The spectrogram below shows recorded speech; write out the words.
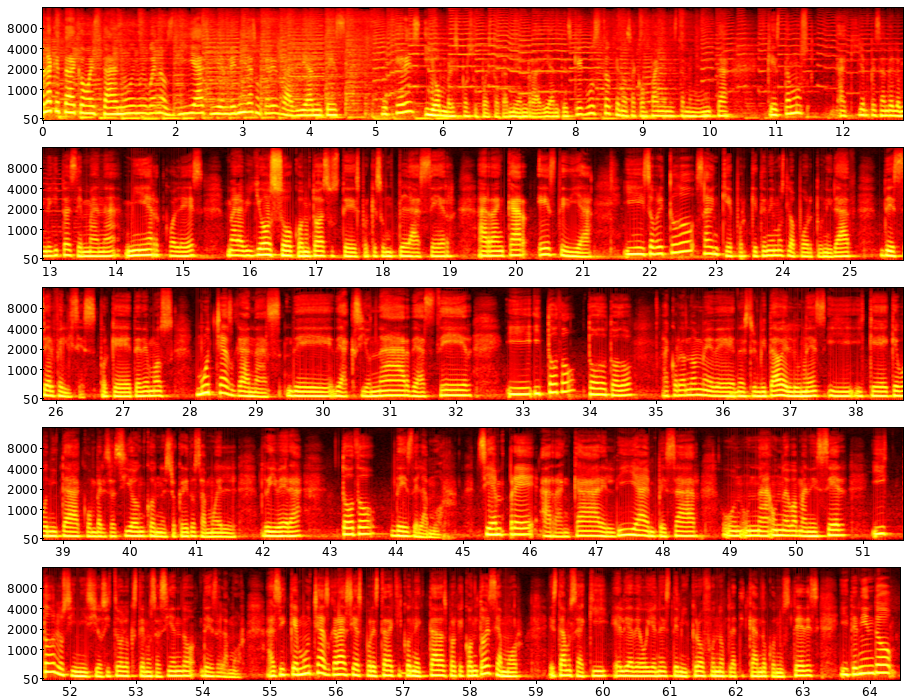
Hola, ¿qué tal? ¿Cómo están? Muy, muy buenos días. Bienvenidas, mujeres radiantes. Mujeres y hombres, por supuesto, también radiantes. Qué gusto que nos acompañen esta mañanita, que estamos aquí empezando el ombliguito de semana, miércoles, maravilloso con todas ustedes, porque es un placer arrancar este día. Y sobre todo, ¿saben qué? Porque tenemos la oportunidad de ser felices, porque tenemos muchas ganas de, de accionar, de hacer y, y, todo, todo, todo, acordándome de nuestro invitado del lunes y, qué, qué bonita conversación con nuestro querido Samuel Rivera, todo desde el amor. Siempre arrancar el día, empezar un, un, nuevo amanecer y todos los inicios y todo lo que estemos haciendo desde el amor. Así que muchas gracias por estar aquí conectadas, porque con todo ese amor estamos aquí el día de hoy en este micrófono platicando con ustedes y teniendo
